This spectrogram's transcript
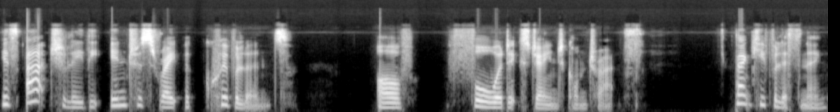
It's actually the interest rate equivalent of forward exchange contracts. Thank you for listening.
